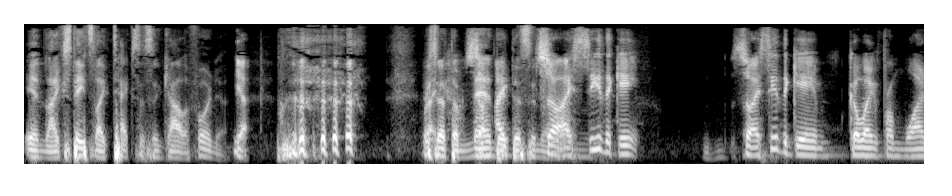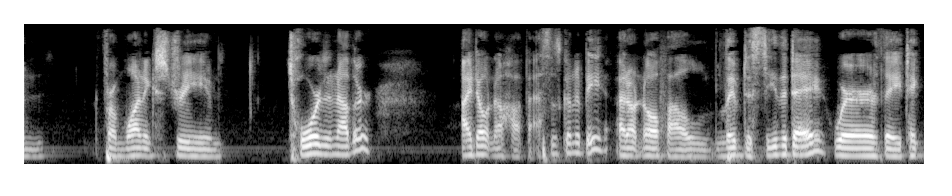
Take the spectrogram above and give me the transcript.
in like states like Texas and California. Yeah. Which have to So mandate I, so I see the game. So I see the game going from one from one extreme toward another. I don't know how fast it's going to be. I don't know if I'll live to see the day where they take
